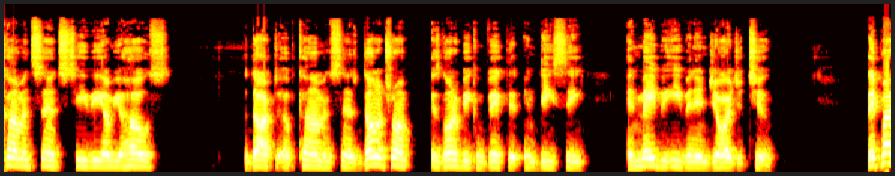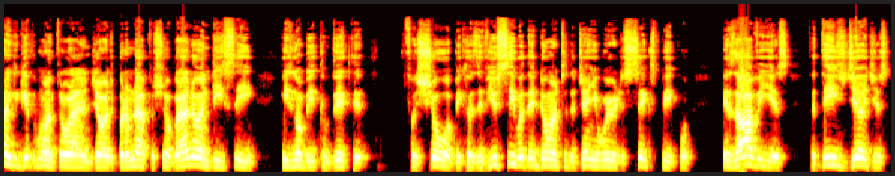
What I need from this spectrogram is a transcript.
Common Sense TV. I'm your host, the Doctor of Common Sense. Donald Trump is going to be convicted in D.C. and maybe even in Georgia too. They probably could get the one thrown out in Georgia, but I'm not for sure. But I know in D.C. he's going to be convicted for sure because if you see what they're doing to the January the 6th people, it's obvious that these judges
